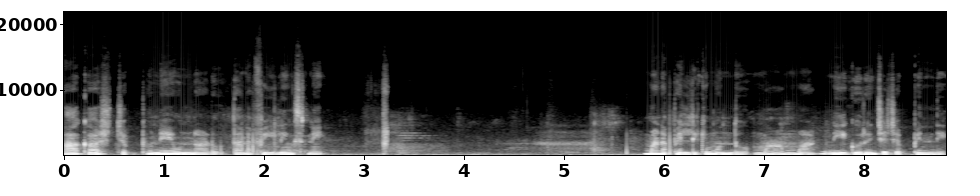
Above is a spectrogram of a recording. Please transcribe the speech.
ఆకాష్ చెప్తూనే ఉన్నాడు తన ఫీలింగ్స్ని. మన పెళ్ళికి ముందు మా అమ్మ నీ గురించి చెప్పింది.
